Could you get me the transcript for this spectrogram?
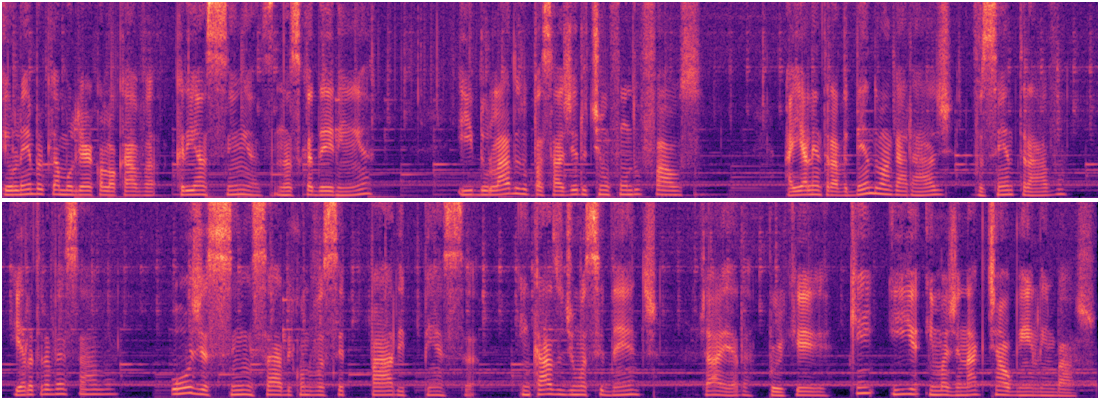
Eu lembro que a mulher colocava criancinhas nas cadeirinhas e do lado do passageiro tinha um fundo falso. Aí ela entrava dentro de uma garagem, você entrava e ela atravessava. Hoje, assim, sabe, quando você para e pensa, em caso de um acidente, já era, porque quem ia imaginar que tinha alguém ali embaixo?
